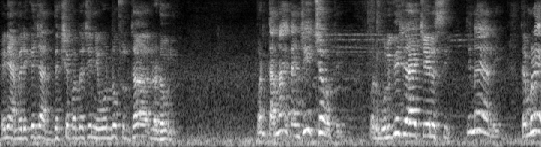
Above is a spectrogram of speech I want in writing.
यांनी अमेरिकेच्या अध्यक्षपदाची निवडणूक सुद्धा लढवली. पण त्यांना त्यांची इच्छा होती पण मुलगी जी आहे चेल्सी ती नाही आली. त्यामुळे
